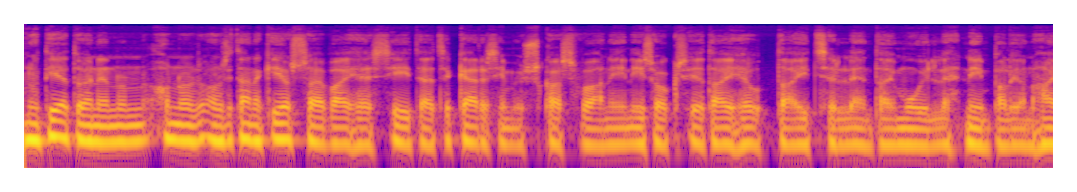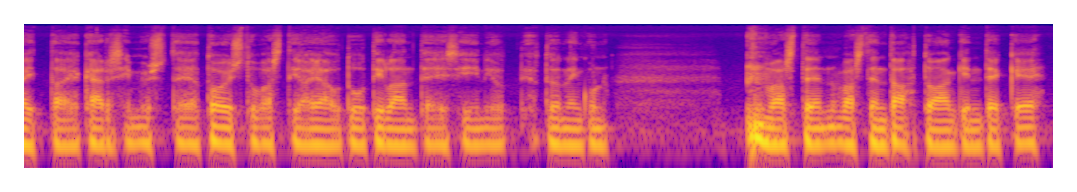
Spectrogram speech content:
No tietoinen on, on, on, sitä ainakin jossain vaiheessa siitä, että se kärsimys kasvaa niin isoksi, että aiheuttaa itselleen tai muille niin paljon haittaa ja kärsimystä ja toistuvasti ajautuu tilanteisiin, joita niin kuin vasten, vasten tahtoankin tekee –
